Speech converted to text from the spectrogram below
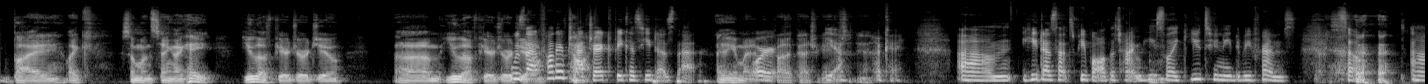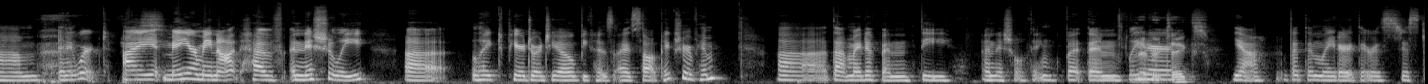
by like someone saying like, "Hey, you love Pier Giorgio. Um, you love Pier Giorgio." Was that Father Talk." Patrick? Because he does that. I think it might have Or- been Father Patrick. Yeah. Yeah. Okay. Um, he does that to people all the time. He's Mm-hmm. like, you two need to be friends. So, um, and it worked. I may or may not have initially uh, liked Pier Giorgio because I saw a picture of him. Uh, that might have been the initial thing. But then later, Whatever it takes. yeah, but then later there was just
